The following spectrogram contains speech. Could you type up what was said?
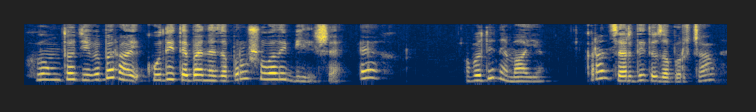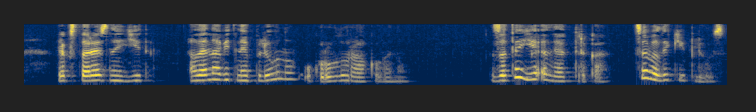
Хм, тоді вибирай, куди тебе не запрошували більше. Ех. Води немає. Кран сердито забурчав, як старезний дід, але навіть не плюнув у круглу раковину. Зате є електрика. Це великий плюс.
